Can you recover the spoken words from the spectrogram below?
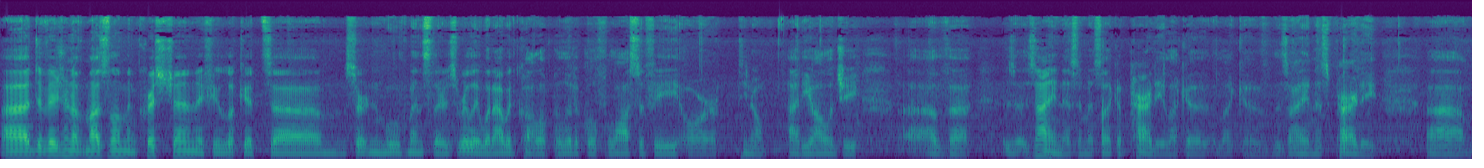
Uh, division of Muslim and Christian. If you look at um, certain movements, there's really what I would call a political philosophy or you know ideology of uh, Zionism. It's like a party, like a like a the Zionist party. Um,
